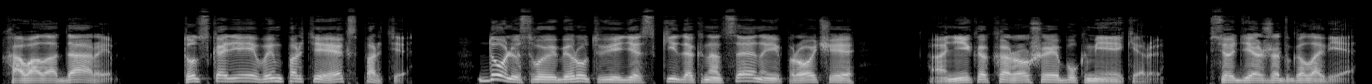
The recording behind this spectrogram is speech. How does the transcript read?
Хаваладары тут скорее в импорте-экспорте. Долю свою берут в виде скидок на цены и прочее. Они как хорошие букмекеры. Все держат в голове.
